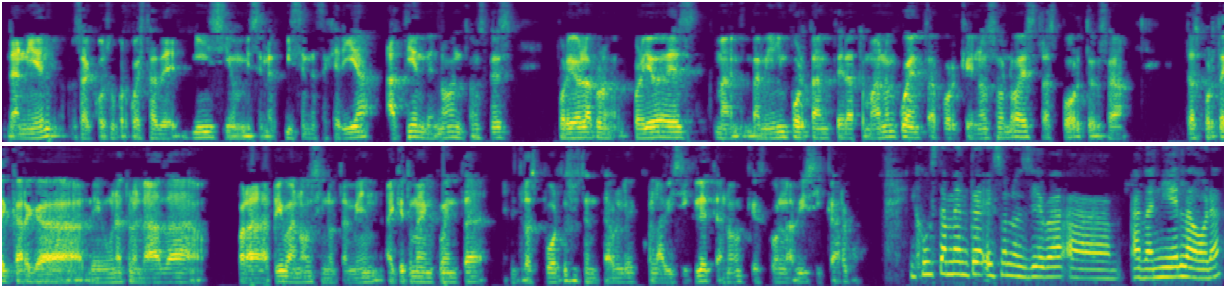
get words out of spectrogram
Daniel, o sea, con su propuesta de misión, bici mensajería, atiende, ¿no? Entonces, por ello, la, por ello es también importante la tomarlo en cuenta porque no solo es transporte, o sea, transporte de carga de una tonelada para arriba, ¿no? Sino también hay que tomar en cuenta el transporte sustentable con la bicicleta, ¿no? Que es con la bici cargo. Y justamente eso nos lleva a, a Daniel ahora.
